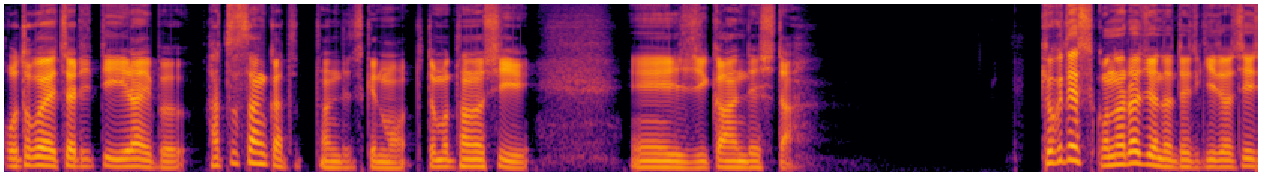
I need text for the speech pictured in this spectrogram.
男やチャリティーライブ初参加だったんですけどもとても楽しい、えー時間でした曲です。このラジオになって聞いてほしい。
